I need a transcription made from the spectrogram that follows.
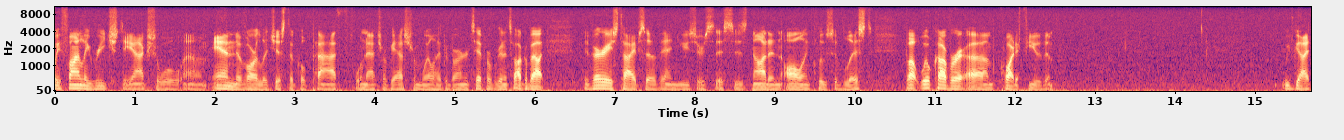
we finally reached the actual um, end of our logistical path for natural gas from wellhead to burner tip. We're going to talk about the various types of end users. This is not an all-inclusive list, but we'll cover um, quite a few of them. We've got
